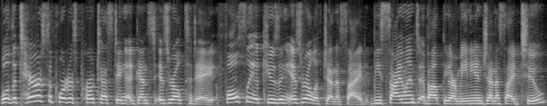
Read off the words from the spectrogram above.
Will the terror supporters protesting against Israel today, falsely accusing Israel of genocide, be silent about the Armenian genocide too?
